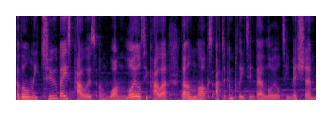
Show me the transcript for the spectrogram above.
have only 2 base powers and 1 loyalty power that unlocks after completing their loyalty mission.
